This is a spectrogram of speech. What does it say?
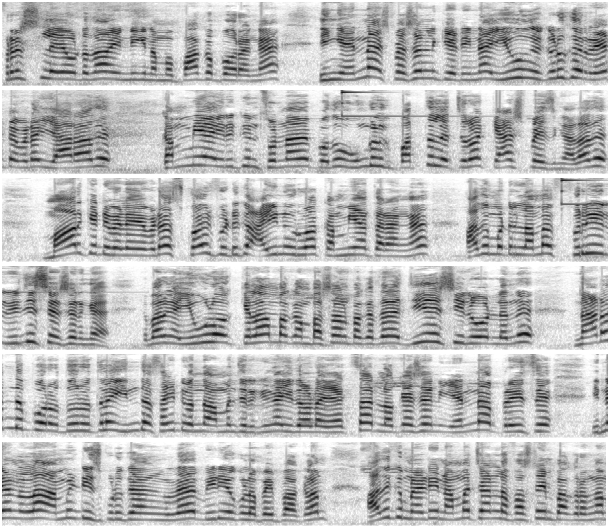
ஃப்ரெஷ் லேஅவுட் தான் இன்றைக்கி நம்ம பார்க்க போகிறோங்க இங்கே என்ன ஸ்பெஷல்னு கேட்டிங்கன்னா இவங்க கொடுக்குற ரேட்டை விட யாராவது கம்மியாக இருக்குன்னு சொன்னாவே போதும். உங்களுக்கு பத்து லட்ச ரூபா கேஷ் ப்ரைஸுங்க அதாவது மார்க்கெட் விலையை விட ஸ்கொயர் ஃபீட்டுக்கு ஐநூறுரூவா கம்மியாக தராங்க. அது மட்டும் இல்லாமல் ஃப்ரீ ரிஜிஸ்ட்ரேஷனுங்க பாருங்கள் இவ்வளோ கிளாம்பக்கம் பஸ் ஸ்டாண்ட் பக்கத்தில் ஜிஎஸ்டி ரோட்லேருந்து நடந்து போகிற தூரத்தில் இந்த சைட் வந்து அமைஞ்சிருக்குங்க. இதோட எக்ஸாக்ட் லொக்கேஷன் என்ன ப்ரைஸு என்னென்னலாம் அம்யூனிட்டிஸ் கொடுக்காங்கிற வீடியோக்குள்ளே போய் பார்க்கலாம். அதுக்கு முன்னாடி நம்ம சேனலில் ஃபஸ்ட் டைம் பார்க்குறவங்க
